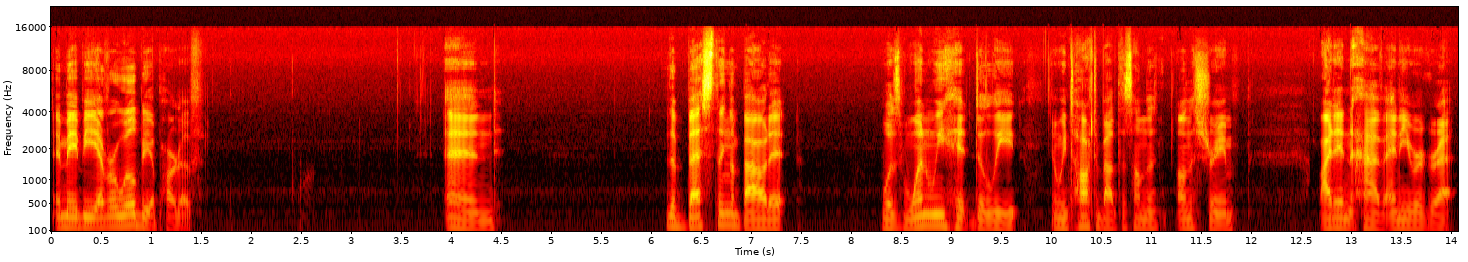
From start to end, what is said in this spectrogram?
And maybe ever will be a part of. And the best thing about it was when we hit delete and we talked about this on the on the stream, I didn't have any regret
